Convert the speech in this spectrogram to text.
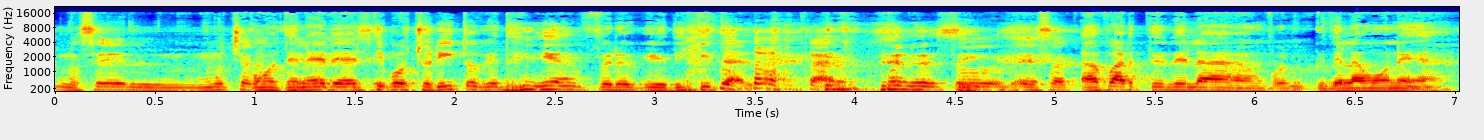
No sé, mucha Como tener el tipo chorito que tenían, pero que digital. claro. exacto. Aparte de la, de la moneda.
